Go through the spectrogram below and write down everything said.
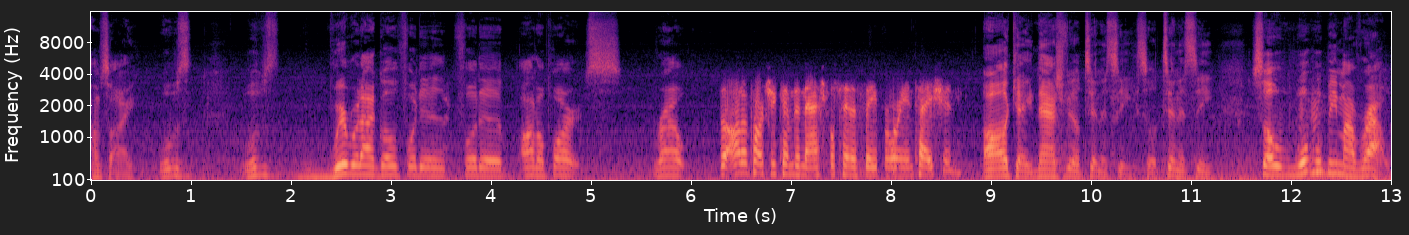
I'm sorry, what was what was where would I go for the for the auto parts route? The auto parts you come to Nashville, Tennessee for orientation. Oh, okay, Nashville, Tennessee. So Tennessee. So what would be my route?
